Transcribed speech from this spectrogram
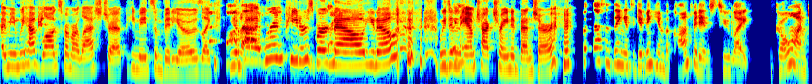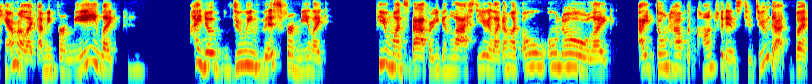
I mean, we have vlogs from our last trip. He made some videos like, you know, hi, we're in Petersburg now, you know. we did an Amtrak train adventure. but that's the thing, it's giving him the confidence to like go on camera. Like, I mean, for me, like mm. I know doing this for me, like few months back or even last year, like I'm like, oh, oh no, like I don't have the confidence to do that. But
